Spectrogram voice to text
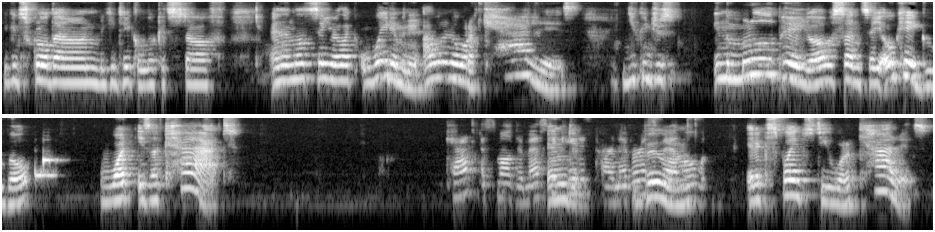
You can scroll down, you can take a look at stuff, and then let's say you're like, wait a minute, I want to know what a cat is. You can just in the middle of the page, all of a sudden say, okay, Google, what is a cat? Cat, a small domesticated and carnivorous boom, mammal. It explains to you what a cat is.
